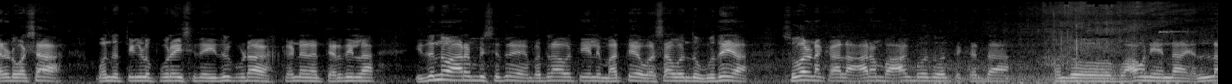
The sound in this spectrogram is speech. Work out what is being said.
ಎರಡು ವರ್ಷ, ಒಂದು ತಿಂಗಳು ಪೂರೈಸಿದೆ, ಇದ್ರೂ ಕೂಡ ಕಣ್ಣನ್ನು ತೆರೆದಿಲ್ಲ. ಇದನ್ನು ಆರಂಭಿಸಿದ್ರೆ ಭದ್ರಾವತಿಯಲ್ಲಿ ಮತ್ತೆ ಹೊಸ ಒಂದು ಉದಯ, ಸುವರ್ಣ ಕಾಲ ಆರಂಭ ಆಗ್ಬೋದು ಅಂತಕ್ಕಂಥ ಒಂದು ಭಾವನೆಯನ್ನು ಎಲ್ಲ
